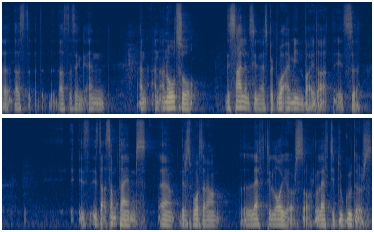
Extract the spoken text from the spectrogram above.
uh, that's the, that's the thing. And and and, and also the silencing aspect, what I mean by that is, uh, is, is, that sometimes um, there's words around lefty lawyers or lefty do-gooders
